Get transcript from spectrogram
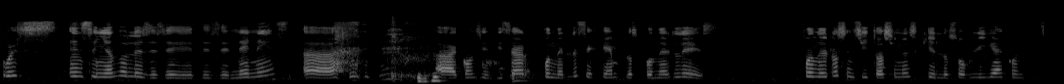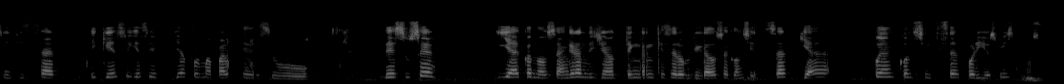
Pues enseñándoles desde, desde nenes a, a concientizar, ponerles ejemplos, ponerles, ponerlos en situaciones que los obliga a concientizar y que eso ya, se, ya forma parte de su, de su ser. Y ya cuando sean grandes ya no tengan que ser obligados a concientizar, ya puedan concientizar por ellos mismos.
